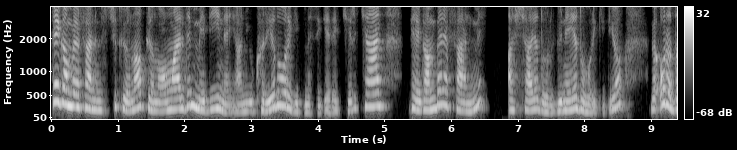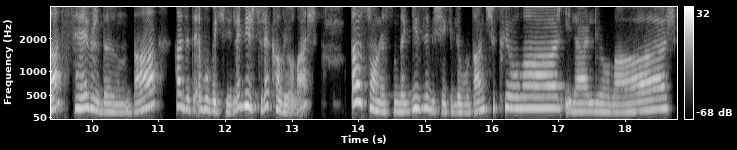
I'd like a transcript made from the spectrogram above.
Peygamber Efendimiz çıkıyor ne yapıyor? Normalde Medine yani yukarıya doğru gitmesi gerekirken Peygamber Efendimiz aşağıya doğru, güneye doğru gidiyor. Ve orada Sevr Dağı'nda Hazreti Ebu Bekir ile bir süre kalıyorlar. Daha sonrasında gizli bir şekilde buradan çıkıyorlar, ilerliyorlar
